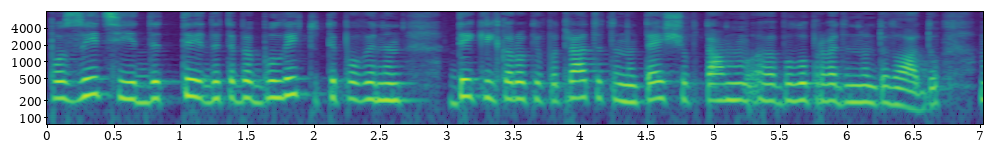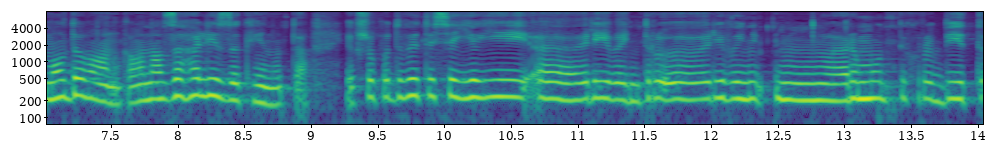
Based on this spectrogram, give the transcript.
позиції, де ти де тебе болить, то ти повинен декілька років потратити на те, щоб там е, було проведено до ладу. Молдаванка, вона взагалі закинута. Якщо подивитися її е, рівень е, рівень ремонтних робіт,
